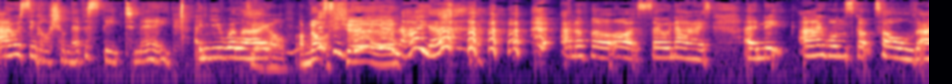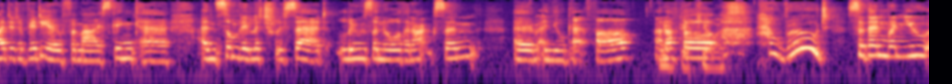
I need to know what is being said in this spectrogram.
I was thinking, oh, she'll never speak to me. And you were like, Well, I'm not this is sure. brilliant, hiya. and I thought, oh, it's so nice. And it, I once got told, I did a video for my skincare, and somebody literally said, lose the northern accent um, and you'll get far. And I thought, Ridiculous. how rude. So then when you,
